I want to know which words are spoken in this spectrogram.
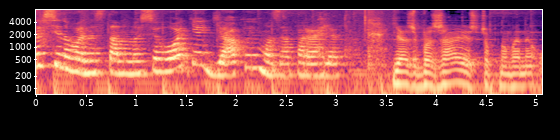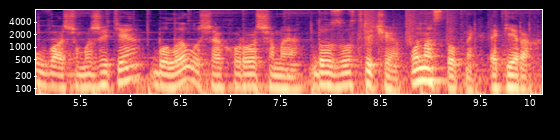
Це всі новини станом на сьогодні. Дякуємо за перегляд. Я ж бажаю, щоб новини у вашому житті були лише хорошими. До зустрічі у наступних ефірах.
